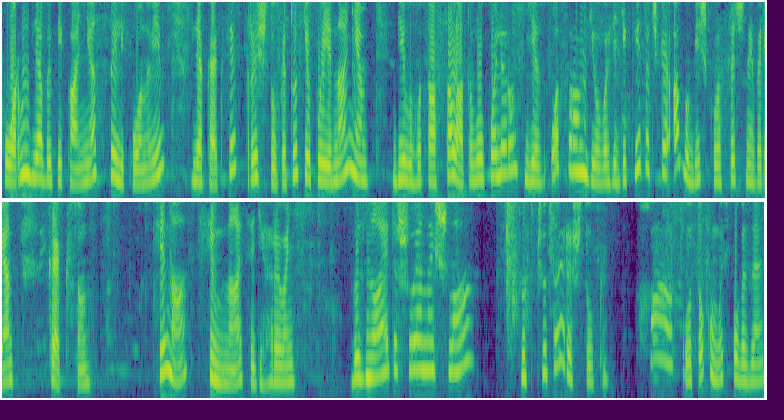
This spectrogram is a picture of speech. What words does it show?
форм для випікання силіконові для кексів 3 штуки. Тут є поєднання білого та салатового кольору, є з отвором, є у вигляді квіточки або більш класичний варіант кексу. Ціна 17 гривень. Ви знаєте, що я знайшла? Тут 4 штуки. Ха, ото комусь повезе.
